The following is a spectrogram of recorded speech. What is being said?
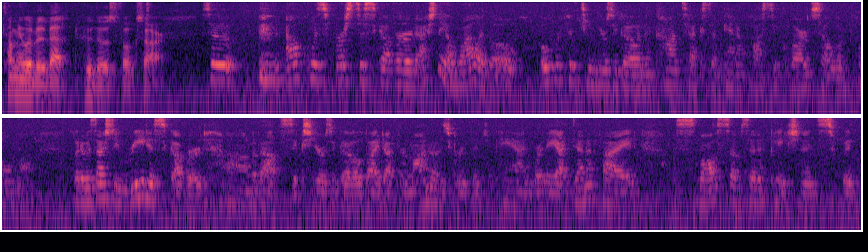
Tell me a little bit about who those folks are. So ALK was first discovered actually a while ago, over 15 years ago, in the context of anaplastic large cell lymphoma but it was actually rediscovered um, about six years ago by Dr. Mano's group in Japan, where they identified a small subset of patients with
